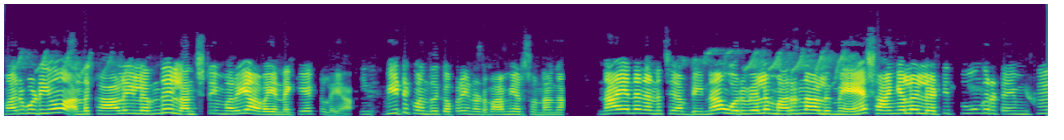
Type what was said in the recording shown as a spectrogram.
மறுபடியும் அந்த காலையிலேருந்து லஞ்ச் டைம் வரையும் அவள் என்னை கேட்கலையா. வீட்டுக்கு வந்ததுக்கப்புறம் என்னோட மாமியார் சொன்னாங்க நான் என்ன நினச்சேன் அப்படின்னா ஒருவேளை மறுநாளுமே சாயங்காலம் இல்லாட்டி தூங்குற டைமுக்கு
